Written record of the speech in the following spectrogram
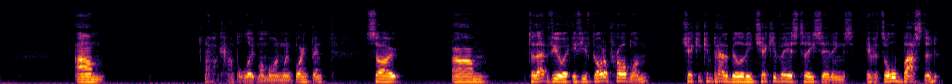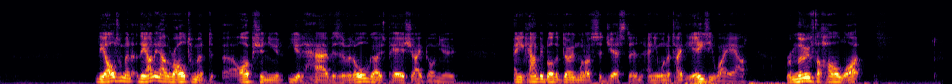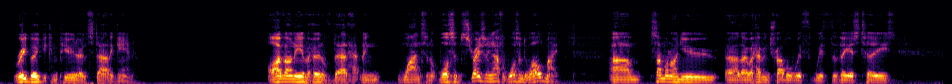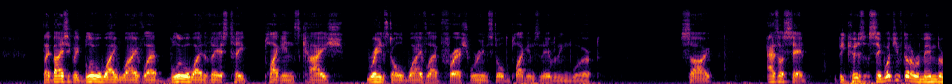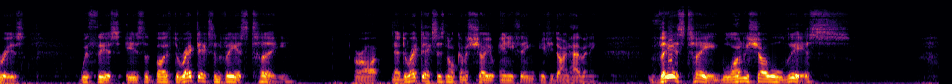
Um, oh, I can't believe my mind went blank then. So, um, to that viewer, if you've got a problem, check your compatibility, check your VST settings. If it's all busted, the ultimate, the only other ultimate uh, option you'd, you'd have is if it all goes pear shaped on you and you can't be bothered doing what I've suggested and you want to take the easy way out, remove the whole lot, reboot your computer, and start again. I've only ever heard of that happening once, and it wasn't, strangely enough, it wasn't to old mate. Um, someone I knew, uh, they were having trouble with, with the VSTs. They basically blew away Wavelab, blew away the VST plugins cache, reinstalled Wavelab fresh, reinstalled the plugins, and everything worked. So, as I said, because see what you've got to remember is with this is that both DirectX and VST, all right. Now DirectX is not going to show you anything if you don't have any. VST will only show all this.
